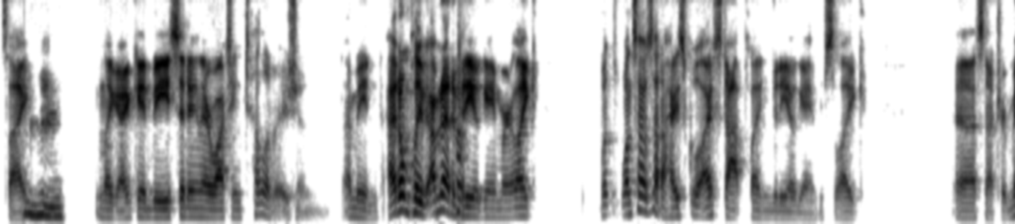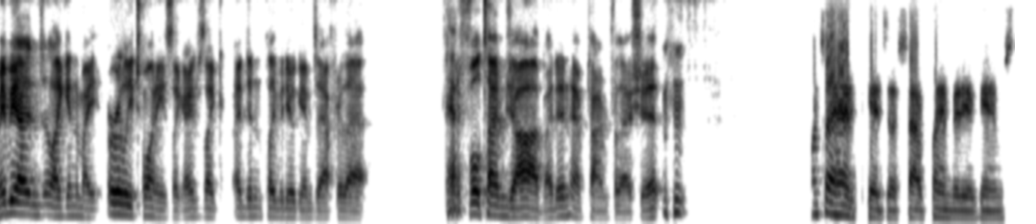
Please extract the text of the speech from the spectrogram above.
It's like mm-hmm. like I could be sitting there watching television. I mean, I don't play. I'm not a video gamer. Like once I was out of high school, I stopped playing video games. Like uh, that's not true. Maybe I like into my early 20s. Like I was like I didn't play video games after that. I had a full time job. I didn't have time for that shit. once I had kids, I stopped playing video games,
